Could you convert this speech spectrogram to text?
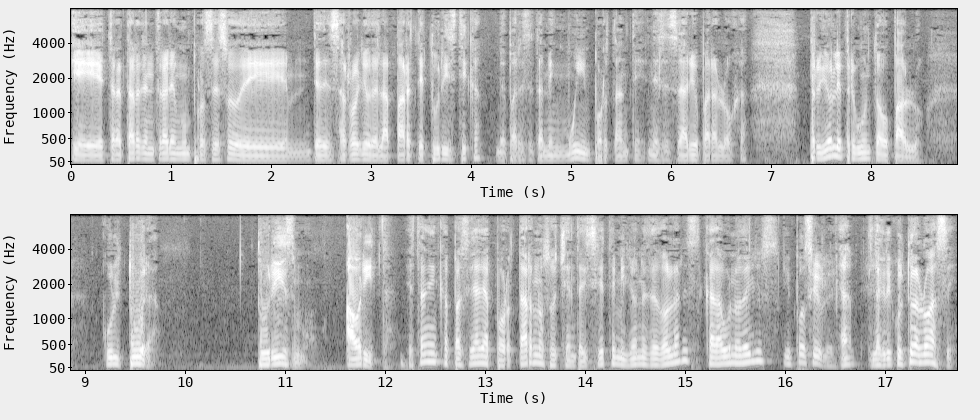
Eh, tratar de entrar en un proceso de, de desarrollo de la parte turística, me parece también muy importante, necesario para Loja. Pero yo le pregunto a Pablo, cultura, turismo, ahorita, ¿están en capacidad de aportarnos 87 millones de dólares cada uno de ellos? Imposible. La agricultura lo hace.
